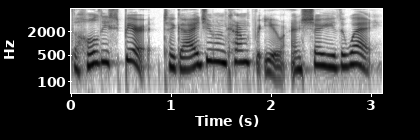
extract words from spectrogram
the Holy Spirit, to guide you and comfort you and show you the way.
